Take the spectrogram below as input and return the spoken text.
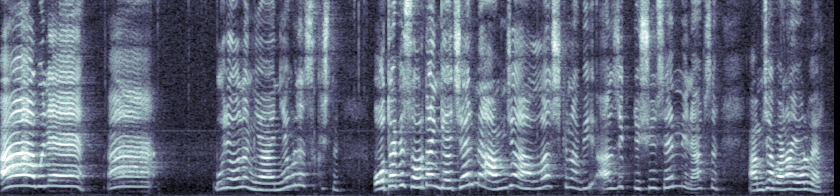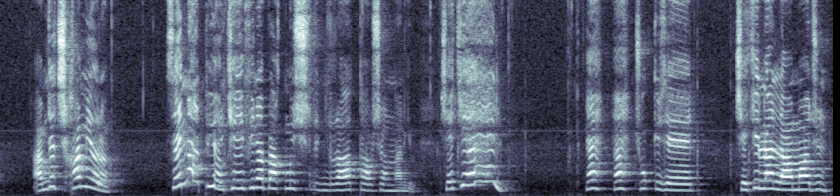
Aa bu ne? Aa, bu ne oğlum ya? Niye burada sıkıştın? Otobüs oradan geçer mi amca Allah aşkına bir azıcık düşünsen mi ne yapsın? Amca bana yol ver. Amca çıkamıyorum. Sen ne yapıyorsun? Keyfine bakmış rahat tavşanlar gibi. Çekil. Heh heh çok güzel. Çekil lan lahmacun.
